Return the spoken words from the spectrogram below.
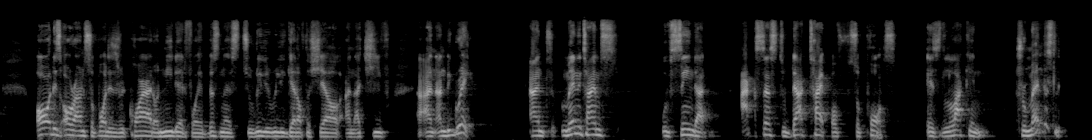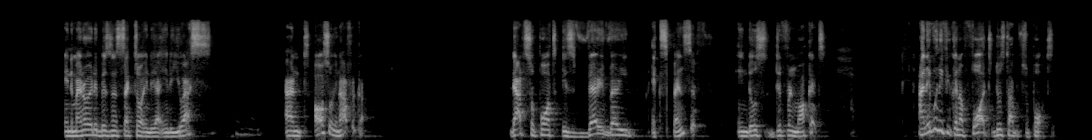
all this all-round support is required or needed for a business to really really get off the shell and achieve and, and be great and many times we've seen that access to that type of support is lacking tremendously in the minority business sector in the in the US and also in Africa that support is very very expensive in those different markets and even if you can afford those type of support,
